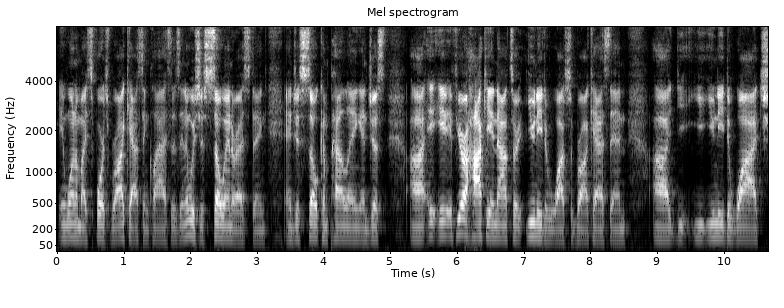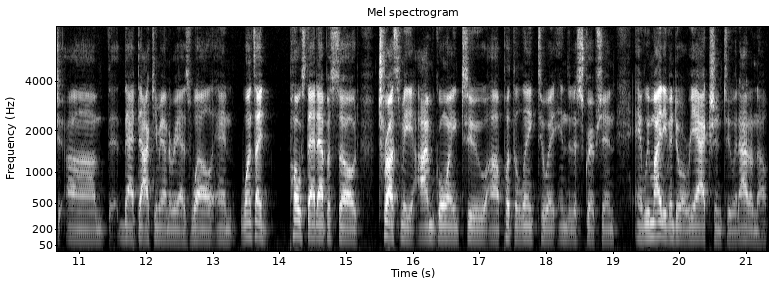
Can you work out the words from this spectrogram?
in one of my sports broadcasting classes, and it was just so interesting and just so compelling. And just uh, if you're a hockey announcer, you need to watch the broadcast, and uh, you, you need to watch um, th- that documentary as well. And once I post that episode, trust me, I'm going to uh, put the link to it in the description, and we might even do a reaction to it. I don't know.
